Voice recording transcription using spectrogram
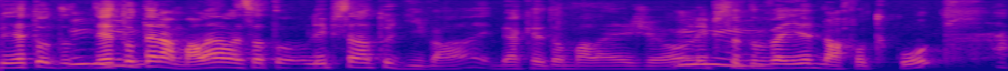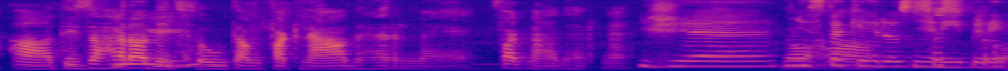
je, to, Mhm. je to teda malé, ale za to líp se na to dívá, jak je to malé, že jo? Líp se to Mhm. vejde na fotku a ty zahrady Mhm. jsou tam fakt nádherné. Fakt nádherné. Že No mě se taky a hrozně sestro, líbily.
